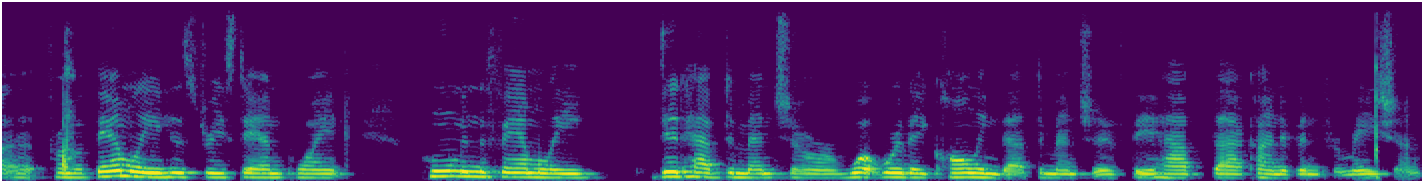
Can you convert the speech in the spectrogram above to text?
uh, from a family history standpoint, whom in the family did have dementia or what were they calling that dementia if they have that kind of information.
